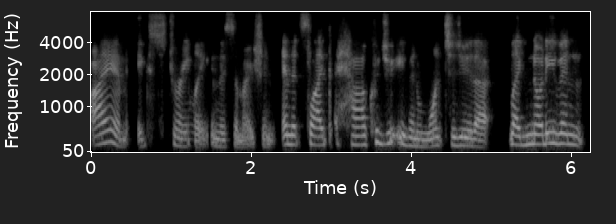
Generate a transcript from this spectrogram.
I am extremely in this emotion, and it's like, how could you even want to do that? Like, not even.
